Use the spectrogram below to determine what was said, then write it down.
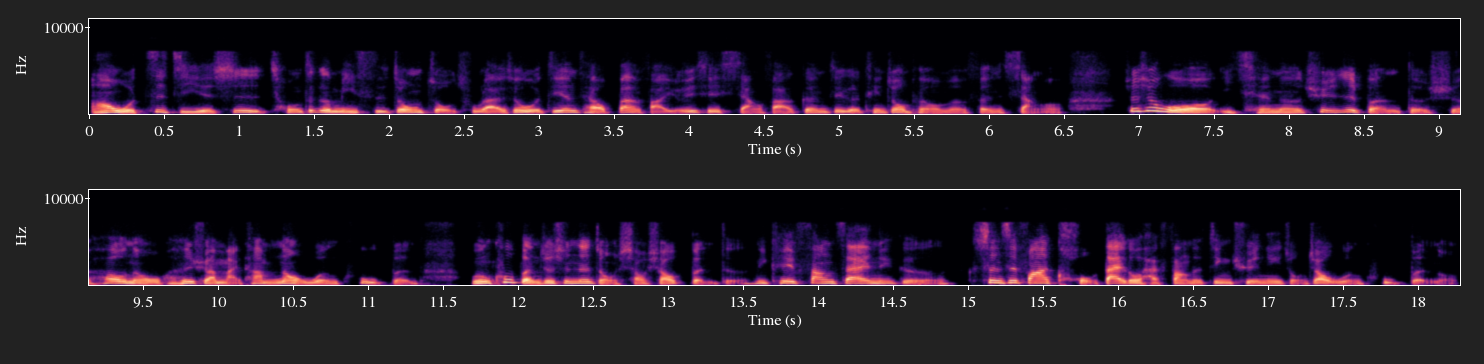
然后我自己也是从这个迷思中走出来，所以我今天才有办法有一些想法跟这个听众朋友们分享哦。就是我以前呢去日本的时候呢，我很喜欢买他们那种文库本。文库本就是那种小小本的，你可以放在那个，甚至放在口袋都还放得进去的那种叫文库本哦。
